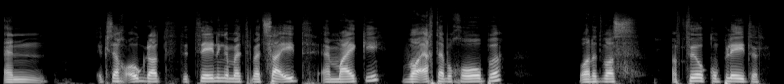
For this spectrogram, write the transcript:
En ik zag ook dat de trainingen met, met Said en Mikey wel echt hebben geholpen, want het was een veel completer.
